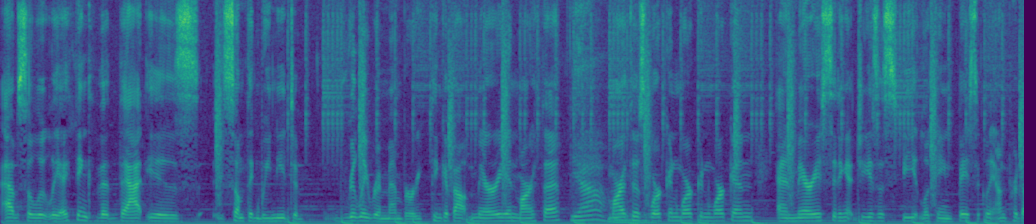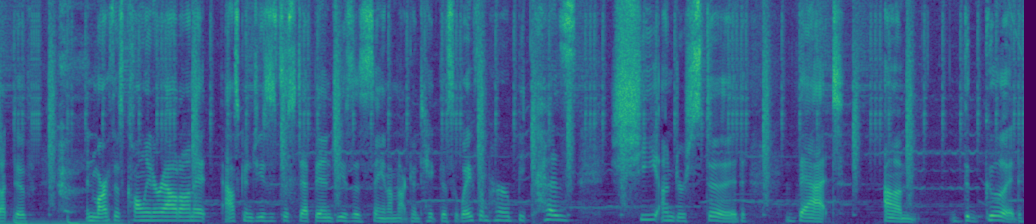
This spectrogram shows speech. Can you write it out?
Absolutely. I think that that is something we need to really remember. Think about Mary and Martha. Yeah. Martha's working, working, working, and Mary's sitting at Jesus' feet looking basically unproductive. And Martha's calling her out on it, asking Jesus to step in. Jesus is saying, I'm not going to take this away from her because she understood that um, the good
